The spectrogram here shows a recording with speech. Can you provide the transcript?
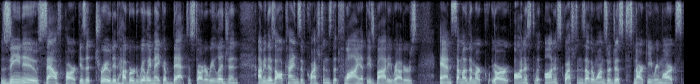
Xenu, South Park, is it true? Did Hubbard really make a bet to start a religion? I mean, there's all kinds of questions that fly at these body routers. And some of them are, are honest, honest questions. Other ones are just snarky remarks.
